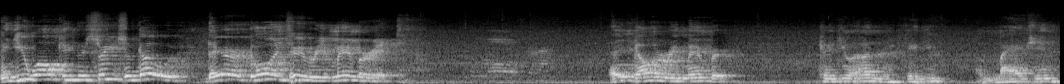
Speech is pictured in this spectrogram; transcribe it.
and you walk in the streets of gold, they're going to remember it. They're gonna remember it. Can you under can you imagine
